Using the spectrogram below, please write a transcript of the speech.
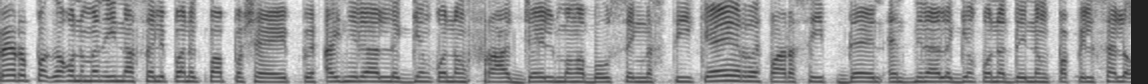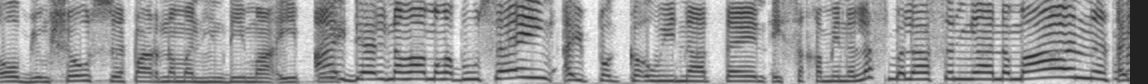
Pero pag ako naman ay nasa lipa nagpapashape ay nilalagyan ko ng fragile mga buseng na sticker para safe din and nilalagyan ko na din ng papel sa loob yung shows para naman hindi maipit. Ay dere na nga mga buseng. Ay pagka-uwi natin ay sa kami nalas-balasan nga naman. Ay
